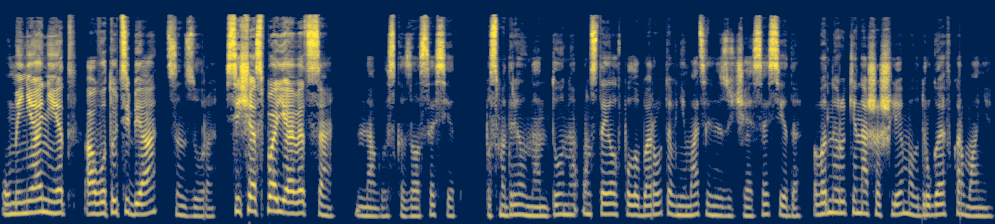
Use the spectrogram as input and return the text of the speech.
«У меня нет, а вот у тебя, цензура, сейчас появятся», — нагло сказал сосед. Посмотрел на Антона, он стоял в полоборота, внимательно изучая соседа. В одной руке наша шлема, в другая в кармане.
